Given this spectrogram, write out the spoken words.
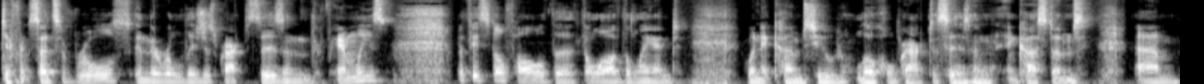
different sets of rules in their religious practices and their families, but they still follow the, the law of the land when it comes to local practices and, and customs. Um,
